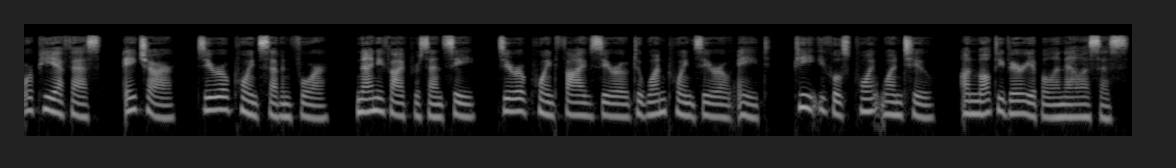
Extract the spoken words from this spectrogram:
or PFS, HR, 0.74. 95% C, 0.50 to 1.08, p equals 0.12, on multivariable analysis.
